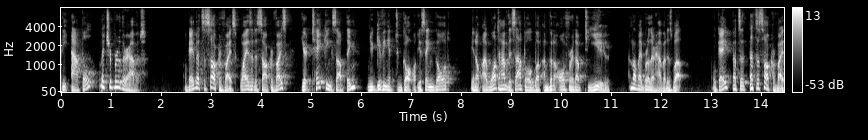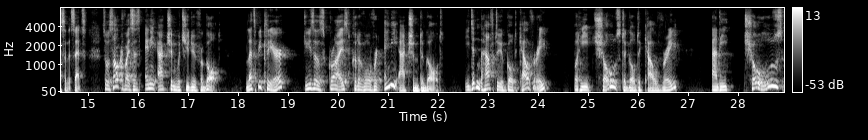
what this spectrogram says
the apple. Let your brother have it. Okay, that's a sacrifice. Why is it a sacrifice? You're taking something and you're giving it to God. You're saying, God, you know, I want to have this apple, but I'm going to offer it up to you and let my brother have it as well. Okay, that's a that's a sacrifice in a sense. So a sacrifice is any action which you do for God. Let's be clear: Jesus Christ could have offered any action to God. He didn't have to go to Calvary, but he chose to go to Calvary, and he chose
